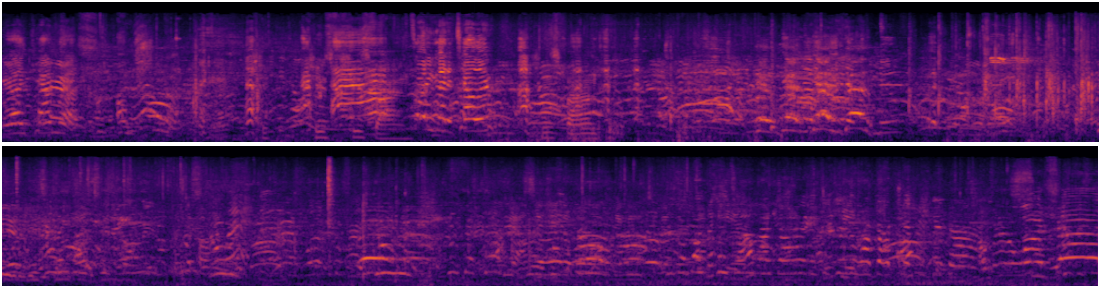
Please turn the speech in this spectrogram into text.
You're on camera. Oh, she's she's fine. That's all you gotta tell her. She's fine. Get him, get him, get him, get him! Oh,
